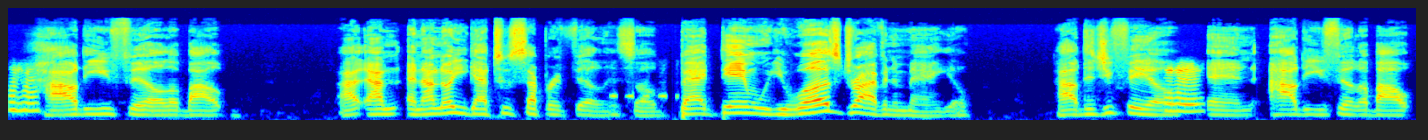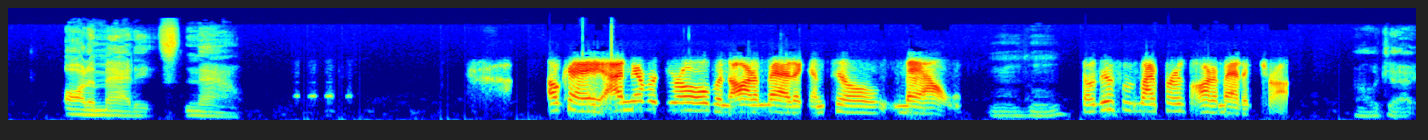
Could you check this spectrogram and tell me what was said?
Mhm. How do you feel about? I, I and I know you got two separate feelings. So back then, when you was driving a manual, how did you feel, Mhm. and how do you feel about automatics now? Okay, I never drove an automatic until now. hmm So this was my first automatic truck. Okay.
